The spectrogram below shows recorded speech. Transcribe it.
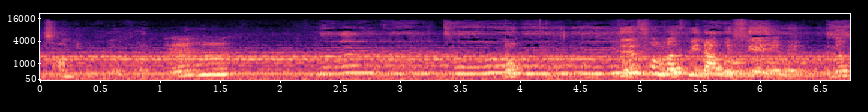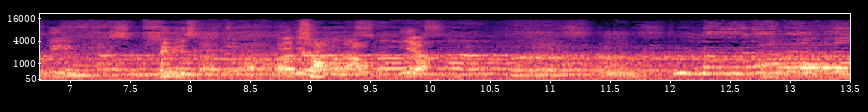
It's under your Mm-hmm. Nope. This one must be not with Sia in it. It must be Maybe it's the other, other song on the album. Yeah. Oh,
